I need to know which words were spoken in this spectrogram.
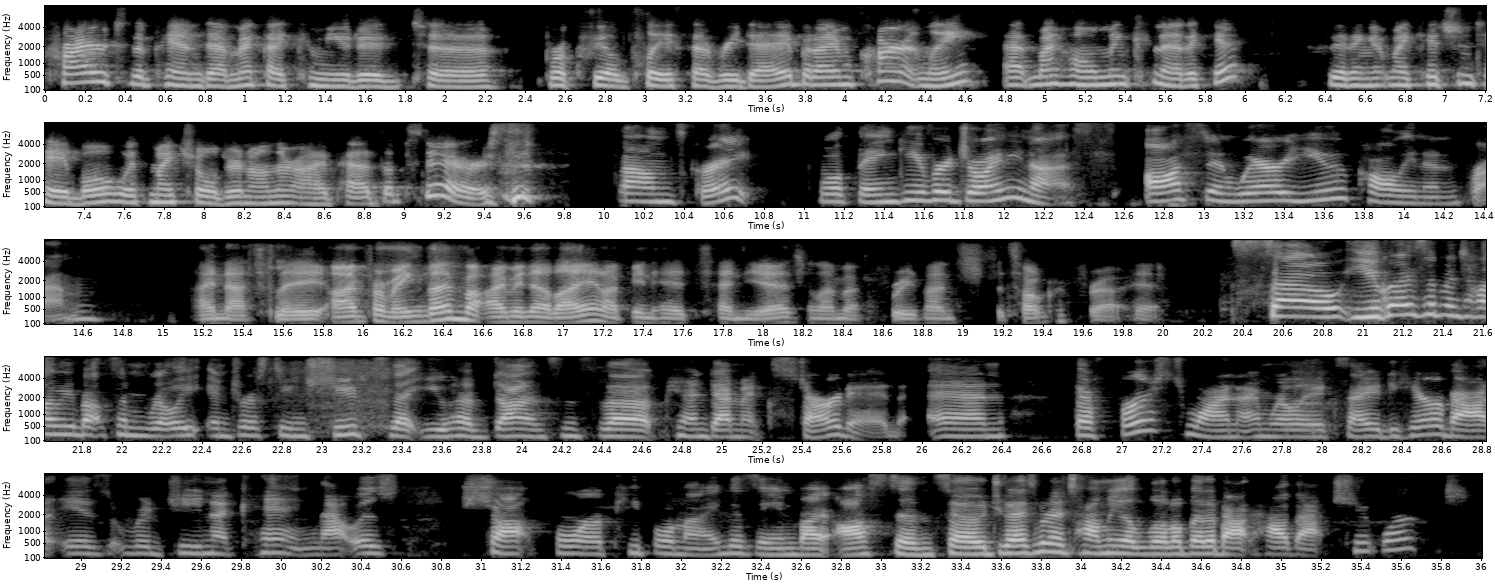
prior to the pandemic, I commuted to Brookfield Place every day, but I am currently at my home in Connecticut, sitting at my kitchen table with my children on their iPads upstairs. Sounds great. Well, thank you for joining us. Austin, where are you calling in from? Hi, Natalie. I'm from England, but I'm in LA and I've been here 10 years and I'm a freelance photographer out here. So, you guys have been telling me about some really interesting shoots that you have done since the pandemic started. And the first one I'm really excited to hear about is Regina King. That was shot for People magazine by Austin. So, do you guys want to tell me a little bit about how that shoot worked?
